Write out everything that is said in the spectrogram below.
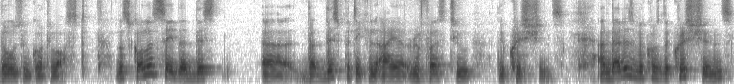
those who got lost. The scholars say that this uh, that this particular ayah refers to the Christians, and that is because the Christians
